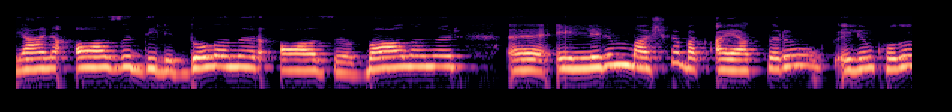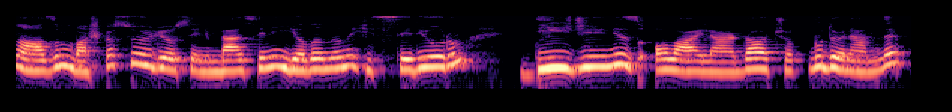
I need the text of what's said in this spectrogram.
yani ağzı dili dolanır, ağzı bağlanır, e, ellerin başka bak ayakların, elin kolun ağzın başka söylüyor senin. Ben senin yalanını hissediyorum diyeceğiniz olaylar daha çok bu dönemde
